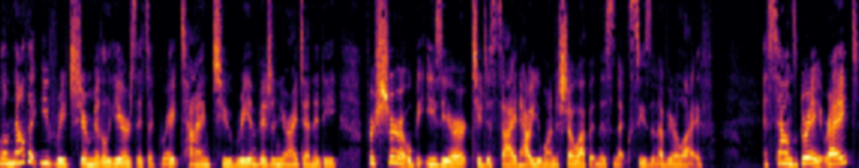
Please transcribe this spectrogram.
Well, now that you've reached your middle years, it's a great time to re envision your identity. For sure, it will be easier to decide how you want to show up in this next season of your life. It sounds great, right?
